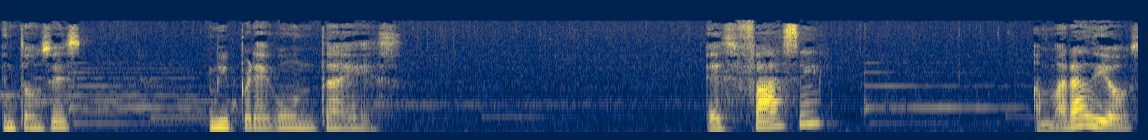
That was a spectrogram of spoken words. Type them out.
Entonces, mi pregunta es, ¿es fácil amar a Dios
